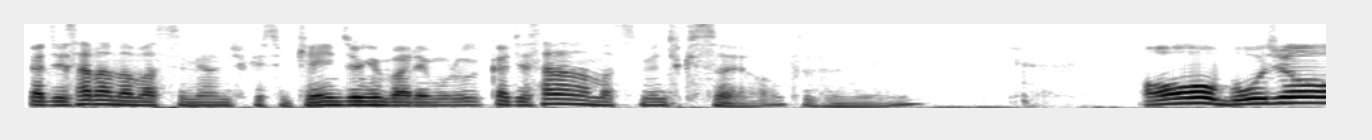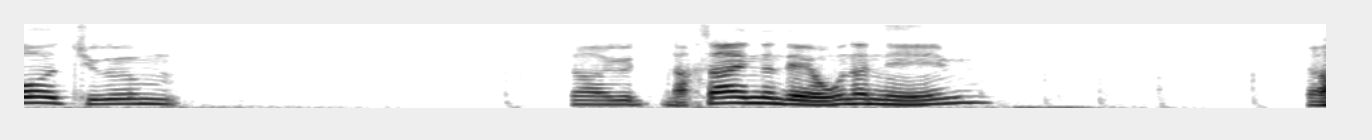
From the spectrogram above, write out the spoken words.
끝까지 살아남았으면 좋겠습니다. 개인적인 바람으로 끝까지 살아남았으면 좋겠어요, 부수님. 어, 뭐죠? 지금 자, 이거 낙사했는데요, 호나님. 자,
